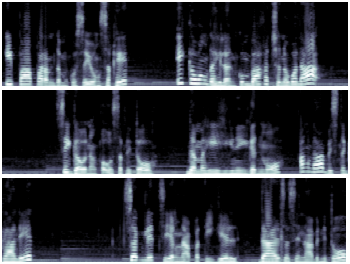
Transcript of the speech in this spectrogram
Ipaparamdam ko sa iyo ang sakit. Ikaw ang dahilan kung bakit siya nawala. Sigaw ng kausap nito na mahihinigan mo ang labis na galit. Saglit siyang napatigil dahil sa sinabi nito.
